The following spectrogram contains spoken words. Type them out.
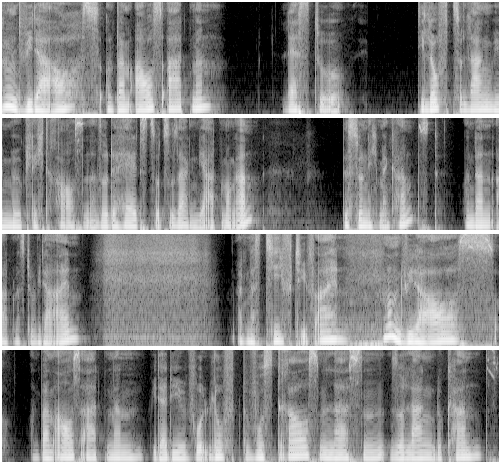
und wieder aus. Und beim Ausatmen lässt du die Luft so lang wie möglich draußen. Also du hältst sozusagen die Atmung an, bis du nicht mehr kannst. Und dann atmest du wieder ein. Atmest tief, tief ein und wieder aus. Und beim Ausatmen wieder die Luft bewusst draußen lassen, solange du kannst.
